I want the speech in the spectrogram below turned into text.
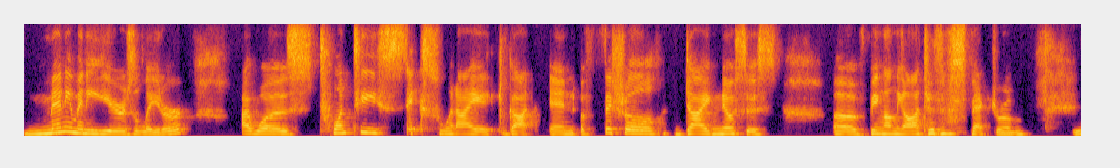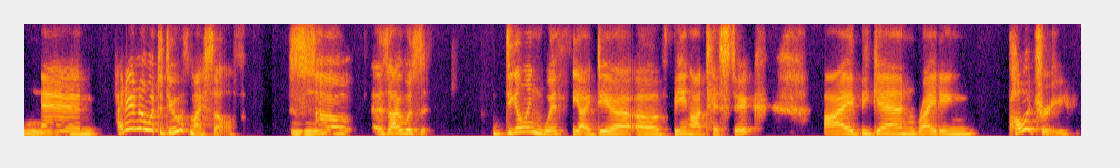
many, many years later. I was 26 when I got an official diagnosis of being on the autism spectrum. Ooh. And I didn't know what to do with myself. Mm-hmm. So, as I was dealing with the idea of being autistic, I began writing poetry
